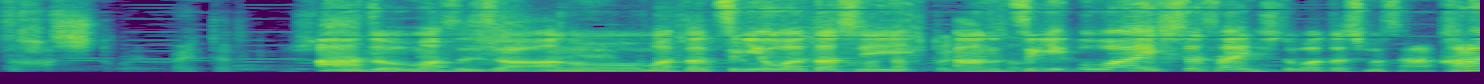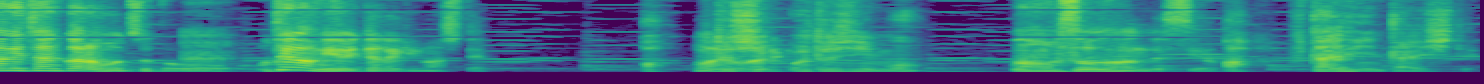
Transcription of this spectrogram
八つ橋とかいっぱいいただきました。あと、まずじゃあ、あの、また次お渡しあの、次お会いした際にちょっと渡しますから、からげちゃんからもちょっとええお手紙をいただきまして。あ、私私にも？あ、そうなんですよ。あ、二人に対して。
